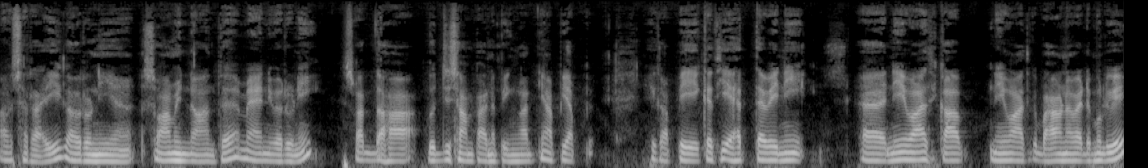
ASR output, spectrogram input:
අවසරයි ගෞරවනීය ස්වාමීන් වහන්සේ මෑණිවරුනි. ශ්‍රද්ධහා බුද්ධ සම්පන්න පින්වත්නි අපි ඒක අපේ 170 වෙනි නේවාසික නේවාසික භාවනා වැඩමුළුවේ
